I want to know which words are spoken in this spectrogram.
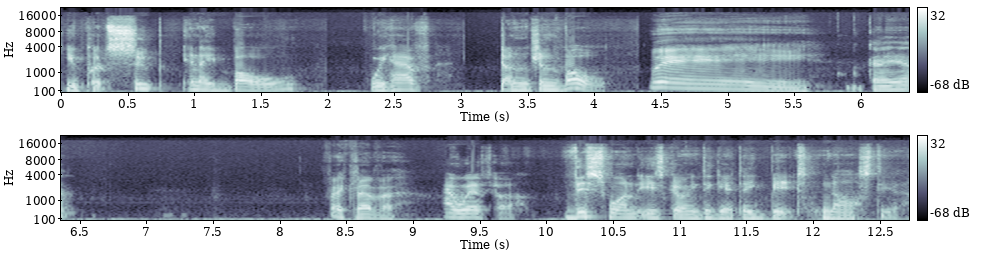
You put soup in a bowl. We have dungeon bowl. Way! Okay, yeah. Very clever. However, this one is going to get a bit nastier.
